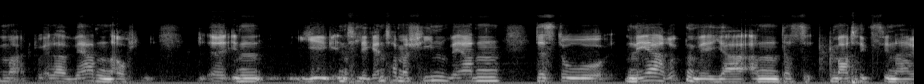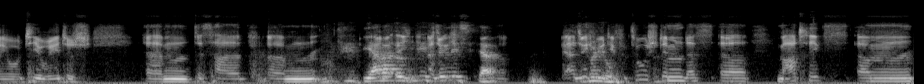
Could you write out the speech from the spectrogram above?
immer aktueller werden. Auch äh, in, je intelligenter Maschinen werden, desto näher rücken wir ja an das Matrix-Szenario theoretisch. Ähm, deshalb. Ähm, ja, aber ich, also ich, ja. also ich würde dir zustimmen, dass äh, Matrix ähm,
